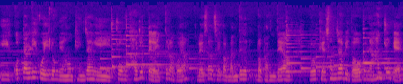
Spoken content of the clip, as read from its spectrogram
이 꽃 달리고 이러면 굉장히 좀 가격대가 있더라고요. 그래서 제가 만들어 봤는데요. 이렇게 손잡이도 그냥 한쪽에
